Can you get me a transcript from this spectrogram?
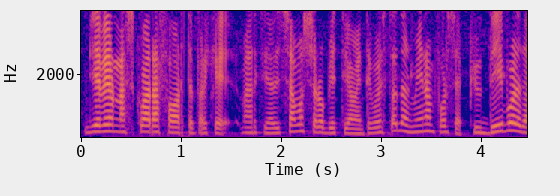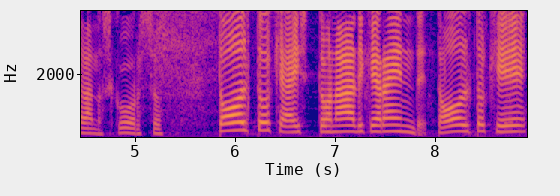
di avere una squadra forte. Perché Martino, diciamocelo obiettivamente, quest'anno il Milan forse è più debole dell'anno scorso. Tolto che hai Stonali che rende, tolto che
